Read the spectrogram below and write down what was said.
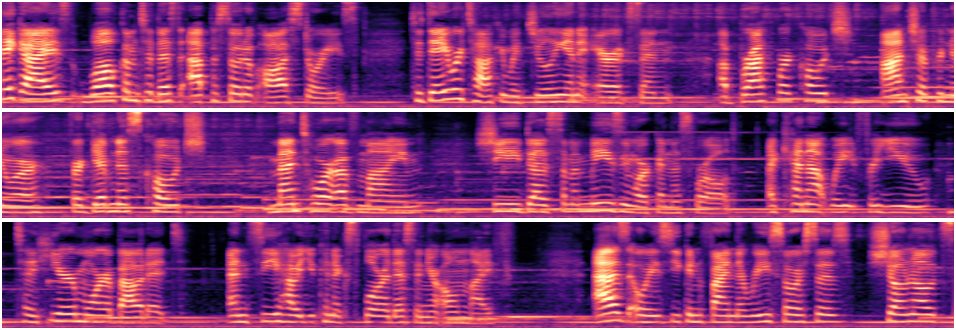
Hey guys, welcome to this episode of Awe Stories. Today we're talking with Juliana Erickson, a breathwork coach, entrepreneur, forgiveness coach, mentor of mine. She does some amazing work in this world. I cannot wait for you to hear more about it and see how you can explore this in your own life. As always, you can find the resources, show notes,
